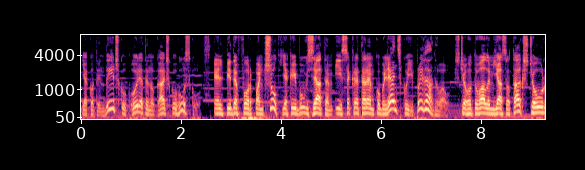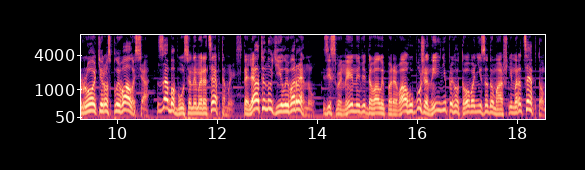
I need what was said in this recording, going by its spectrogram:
як от індичку, курятину, качку, гуску. Ельпідефор Панчук, який був зятем і секретарем Кобилянської, пригадував, що готували м'ясо так, що у роті розпливалося за бабусиними рецептами. Телятину їли варену. Зі свинини віддавали перевагу буженині, приготованій за домашнім рецептом.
